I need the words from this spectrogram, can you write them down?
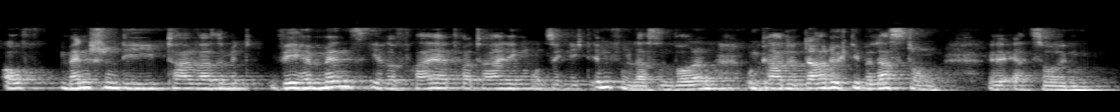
auf Menschen, die teilweise mit Vehemenz ihre Freiheit verteidigen und sich nicht impfen lassen wollen und gerade dadurch die Belastung äh, erzeugen.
